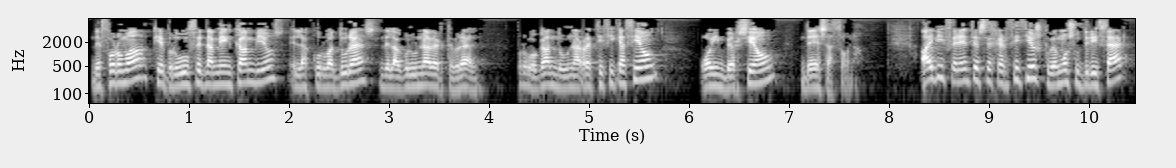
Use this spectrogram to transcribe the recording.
de forma que produce también cambios en las curvaturas de la columna vertebral, provocando una rectificación o inversión de esa zona. Hay diferentes ejercicios que podemos utilizar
